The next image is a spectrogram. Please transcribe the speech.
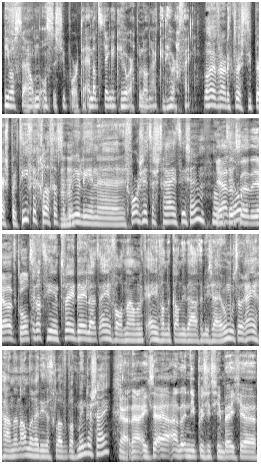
Die was daar om ons te supporten. En dat is denk ik heel erg belangrijk en heel erg fijn. Nog even naar de kwestie perspectief. Ik geloof dat er mm -hmm. bij jullie een uh, voorzitterstrijd is, hè? Ja dat, uh, ja, dat klopt. En dat hij in twee delen uiteenvalt. Namelijk een van de kandidaten die zei... we moeten erheen gaan. En een andere die dat geloof ik wat minder zei. Ja, nou, ik zei in die positie een beetje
